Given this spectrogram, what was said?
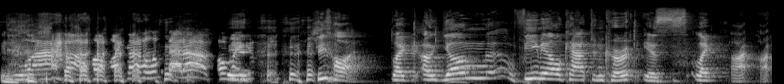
Wow. I gotta look that up. Oh my God. She's hot. Like a young female Captain Kirk is like I,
